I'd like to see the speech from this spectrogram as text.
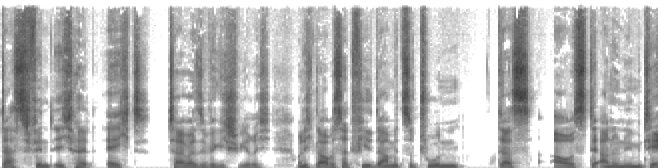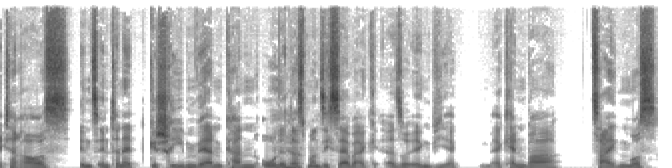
das finde ich halt echt teilweise wirklich schwierig. Und ich glaube, es hat viel damit zu tun, dass aus der Anonymität heraus ins Internet geschrieben werden kann, ohne ja. dass man sich selber also irgendwie er erkennbar zeigen muss.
